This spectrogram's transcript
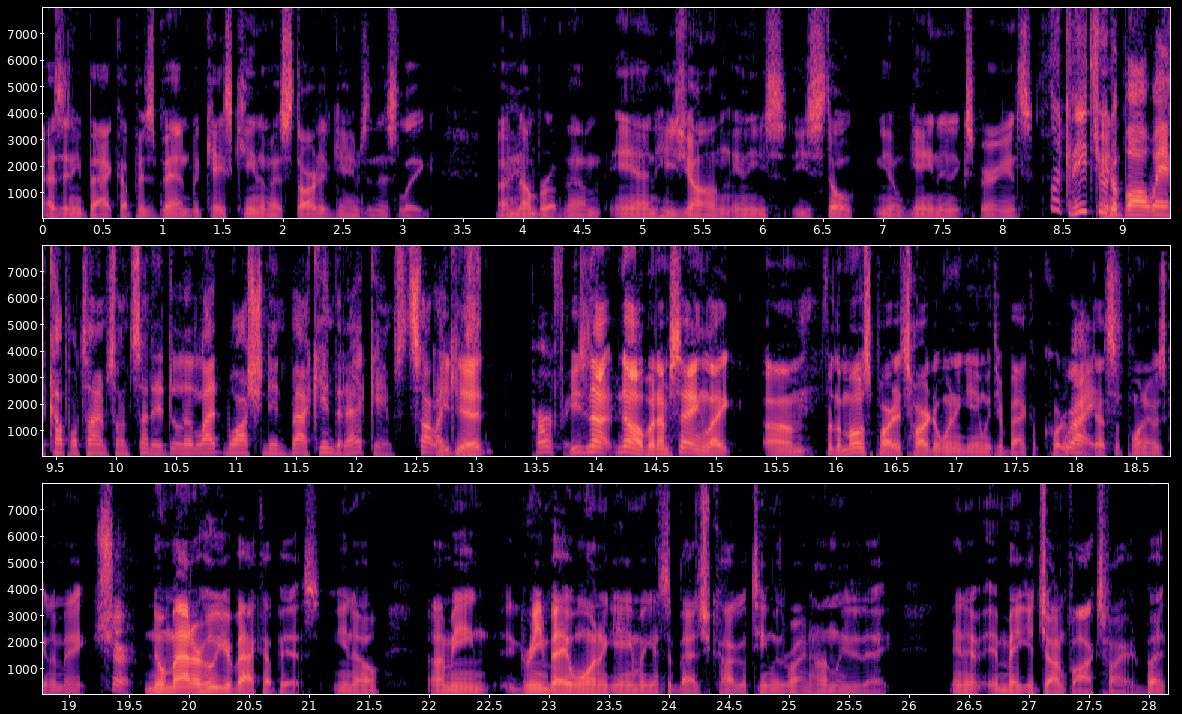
as any backup has been. But Case Keenum has started games in this league, a number of them, and he's young and he's he's still, you know, gaining experience. look, and he threw the ball away a couple times on Sunday to let Washington back into that game. It's not like he he's did. perfect. He's either. not. No, but I'm saying like, um, for the most part, it's hard to win a game with your backup quarterback. Right. That's the point I was going to make. Sure. no matter who your backup is. You know, I mean, Green Bay won a game against a bad Chicago team with Ryan Hundley today, and it, it may get John Fox fired, but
